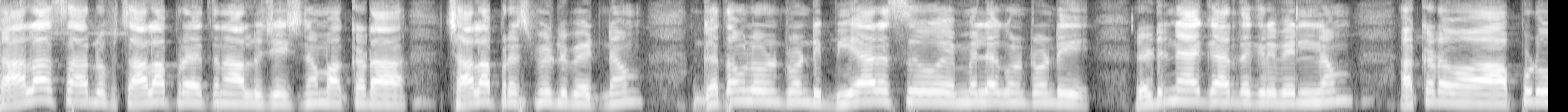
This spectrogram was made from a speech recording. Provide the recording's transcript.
చాలాసార్లు చాలా ప్రయత్నాలు చేసినాం. అక్కడ చాలా ప్రెస్ మీట్లు పెట్టినాం. గతంలో ఉన్నటువంటి బీఆర్ఎస్ ఎమ్మెల్యేగా ఉన్నటువంటి రెడ్డి నాయక్ గారి దగ్గర వెళ్ళినాం. అక్కడ అప్పుడు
